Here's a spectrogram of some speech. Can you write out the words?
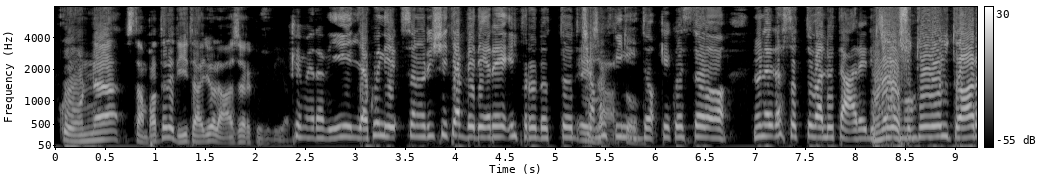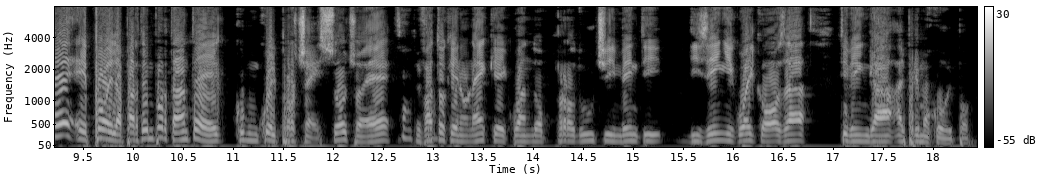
con stampa 3D, taglio laser e così via. Che meraviglia, quindi sono riusciti a vedere il prodotto diciamo Esatto. finito, che questo non è da sottovalutare. Diciamo. Non è da sottovalutare e poi la parte importante è comunque il processo, cioè Certo. il fatto che non è che quando produci, inventi, disegni qualcosa ti venga al primo colpo.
